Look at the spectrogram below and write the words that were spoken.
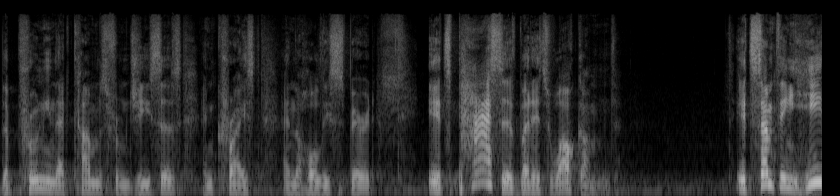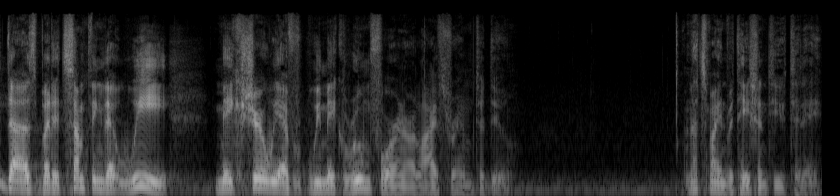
the pruning that comes from Jesus and Christ and the Holy Spirit. It's passive, but it's welcomed. It's something He does, but it's something that we make sure we, have, we make room for in our lives for Him to do. And that's my invitation to you today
